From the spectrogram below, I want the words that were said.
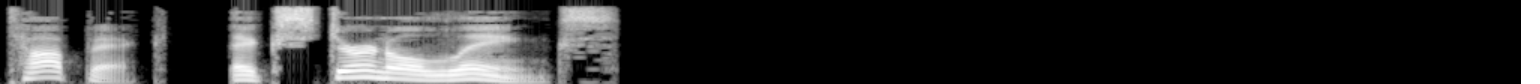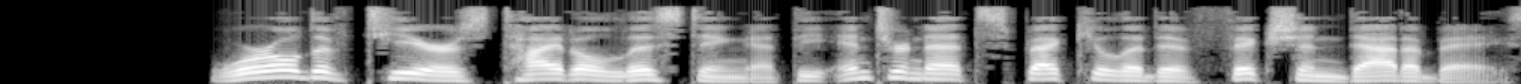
Topic External links World of Tiers title listing at the Internet Speculative Fiction Database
